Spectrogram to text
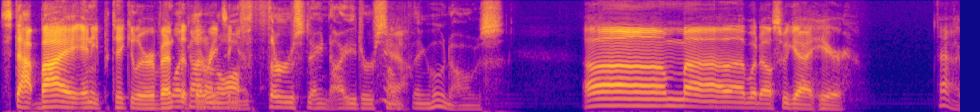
stop by any particular event Like that they're racing off Thursday night or something. Who knows? Um, uh, what else we got here? Ah, I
